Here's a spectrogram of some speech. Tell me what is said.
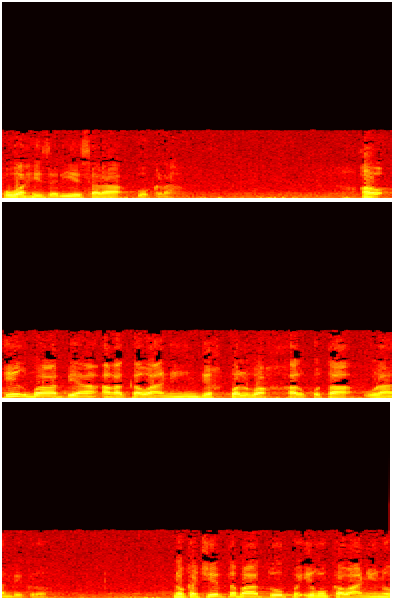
په وحی ذریعه سره وکړه. او هغه به بیا هغه قوانین د خپل وخت خلقو ته وړاندې کړو نو که چیرته به دو په هغو قوانینو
